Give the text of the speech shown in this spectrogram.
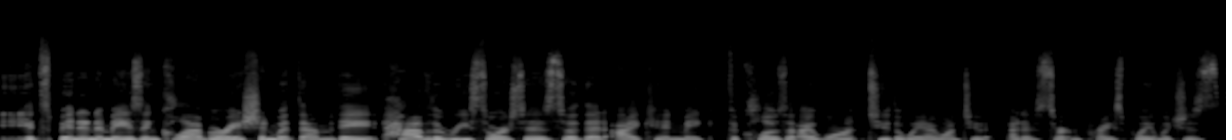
it's been an amazing collaboration with them. They have the resources so that I can make the clothes that I want to the way I want to at a certain price point, which is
